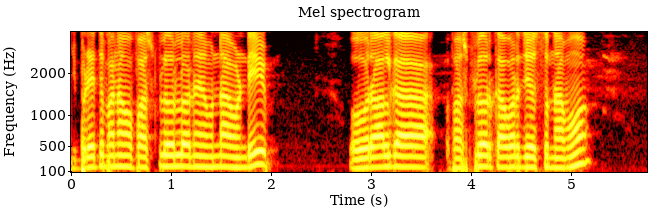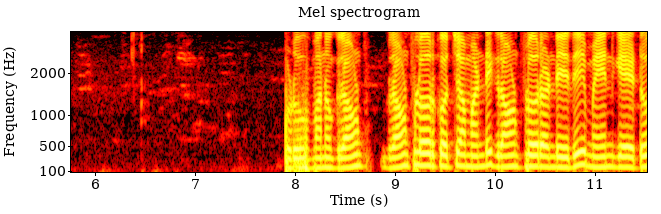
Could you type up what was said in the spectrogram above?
ఇప్పుడైతే మనం ఫస్ట్ ఫ్లోర్లోనే ఉన్నామండి. ఓవరాల్గా ఫస్ట్ ఫ్లోర్ కవర్ చేస్తున్నాము. ఇప్పుడు మనం గ్రౌండ్ గ్రౌండ్ ఫ్లోర్కి వచ్చామండి. గ్రౌండ్ ఫ్లోర్ అండి ఇది. మెయిన్ గేటు.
